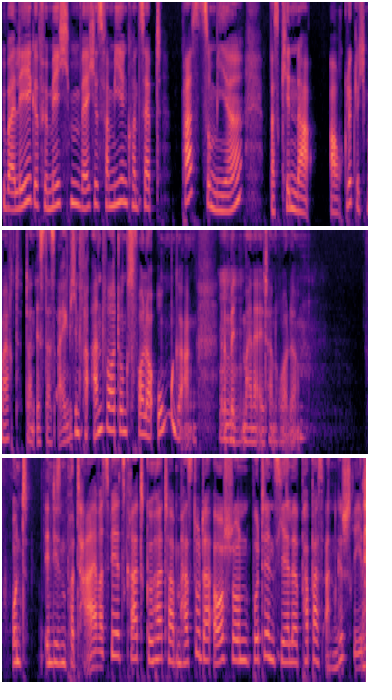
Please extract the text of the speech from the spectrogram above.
überlege für mich, hm, welches Familienkonzept passt zu mir, was Kinder auch glücklich macht, dann ist das eigentlich ein verantwortungsvoller Umgang mhm. mit meiner Elternrolle. Und in diesem Portal, was wir jetzt gerade gehört haben, hast du da auch schon potenzielle Papas angeschrieben?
